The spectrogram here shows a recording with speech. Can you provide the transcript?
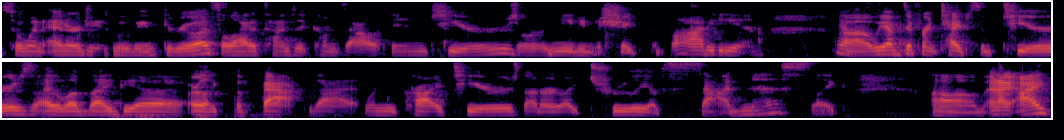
so when energy is moving through us, a lot of times it comes out in tears or needing to shake the body. And uh, we have different types of tears. I love the idea or like the fact that when we cry tears that are like truly of sadness, like um, and I,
